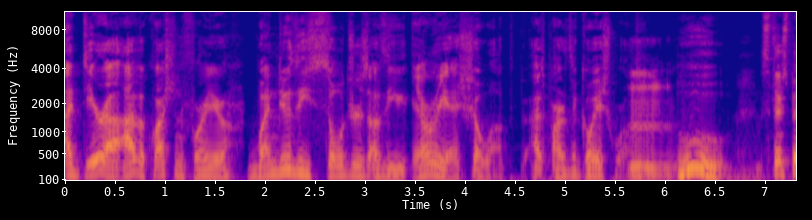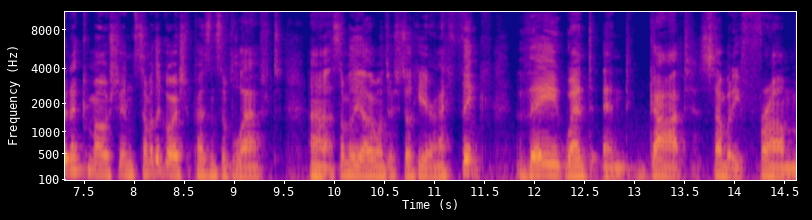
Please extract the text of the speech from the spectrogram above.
Adira, I have a question for you. When do the soldiers of the area show up as part of the Goyish world? Ooh. So there's been a commotion. Some of the Goyish peasants have left. Uh, some of the other ones are still here. And I think they went and got somebody from,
